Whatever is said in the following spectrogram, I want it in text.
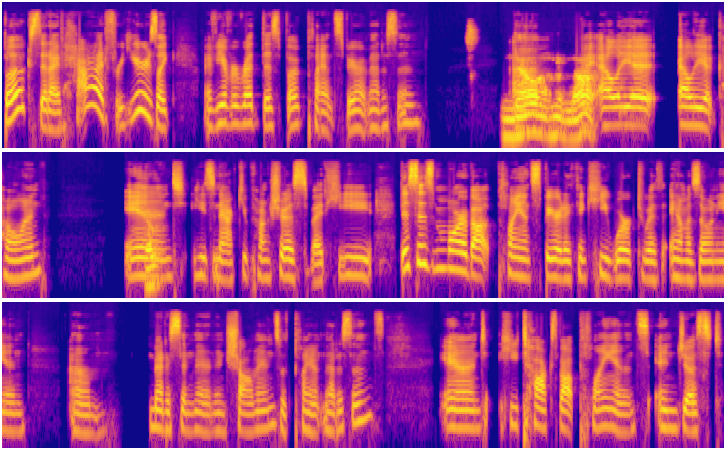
books that I've had for years. Like, have you ever read this book, Plant Spirit Medicine? No, Um, I have by not. Eliot Eliot Cowan And he's an acupuncturist, but he this is more about plant spirit. I think he worked with Amazonian um, medicine men and shamans with plant medicines, and he talks about plants and just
